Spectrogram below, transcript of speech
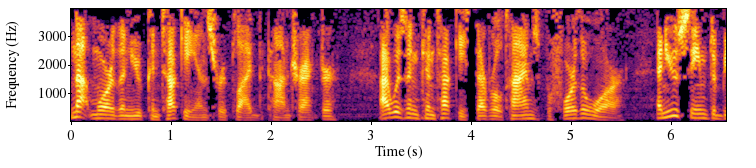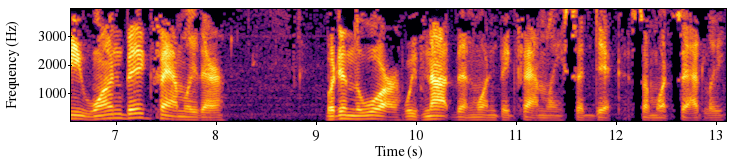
Not more than you Kentuckians, replied the contractor. I was in Kentucky several times before the war, and you seem to be one big family there. But in the war, we've not been one big family, said Dick, somewhat sadly.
